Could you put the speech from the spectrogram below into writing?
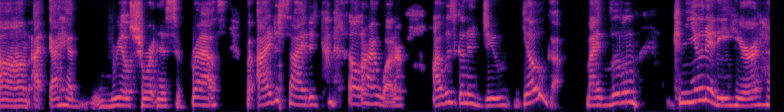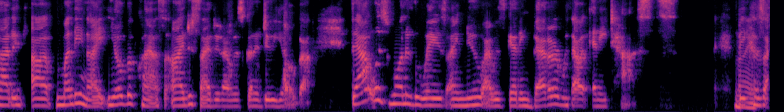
Um, I, I, had real shortness of breath, but I decided, come hell or high water, I was going to do yoga. My little community here had a, a, Monday night yoga class. I decided I was going to do yoga. That was one of the ways I knew I was getting better without any tests. Nice. Because I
